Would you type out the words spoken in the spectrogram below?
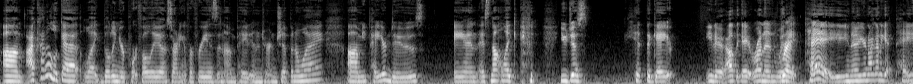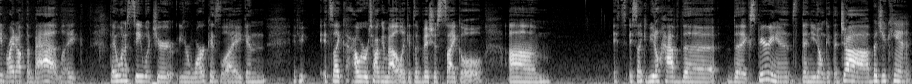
Um, I kind of look at like building your portfolio and starting it for free as an unpaid internship in a way. Um, you pay your dues, and it's not like you just hit the gate, you know, out the gate running with Right. pay. You know, you're not going to get paid right off the bat. Like they want to see what your your work is like, and if you, it's like how we were talking about, like it's a vicious cycle. Um, it's it's like if you don't have the the experience, then you don't get the job, but you can't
